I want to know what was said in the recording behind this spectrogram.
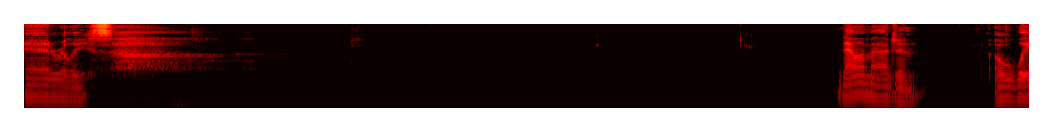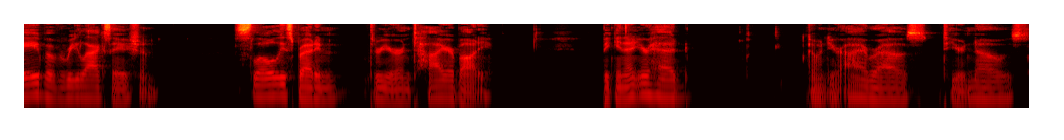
And release. Now imagine a wave of relaxation slowly spreading through your entire body. Begin at your head, going to your eyebrows, to your nose,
